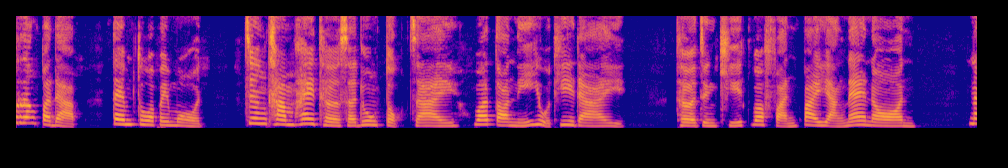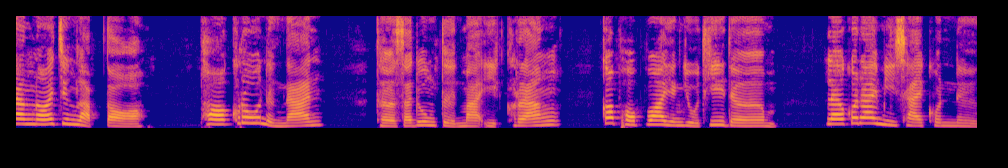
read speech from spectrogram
เครื่องประดับ เต็มตัวไปหมด จึงทำให้เธอสะดุ้งตกใจว่าตอนนี้อยู่ที่ใด เธอจึงคิดว่าฝันไปอย่างแน่นอน นางน้อยจึงหลับต่อ พอครู่หนึ่งนั้น เธอสะดุ้งตื่นมาอีกครั้ง ก็พบว่ายังอยู่ที่เดิม แล้วก็ได้มีชายคนหนึ่ง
